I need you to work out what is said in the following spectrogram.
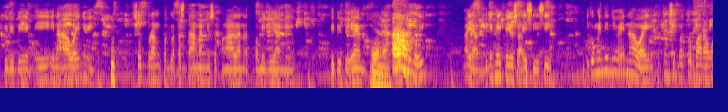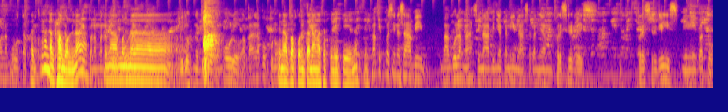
si PBBM? Eh, inaaway nyo eh. Sobrang paglapas tangan nyo sa pangalan at pamilya ni PBBM. Yun eh. Kaya tuloy, ayan, binigay kayo sa ICC. Eh, kung hindi nyo inaway, itong si Bato para walang utak. At saka naghamon na. Hinamon na. Bilog na bilog ang ulo. Akala ko puno pinapapunta na nga sa Pilipinas eh. Bakit ba sinasabi, bago lang ha, sinabi niya kanina sa kanyang press release, press release ni Bato,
